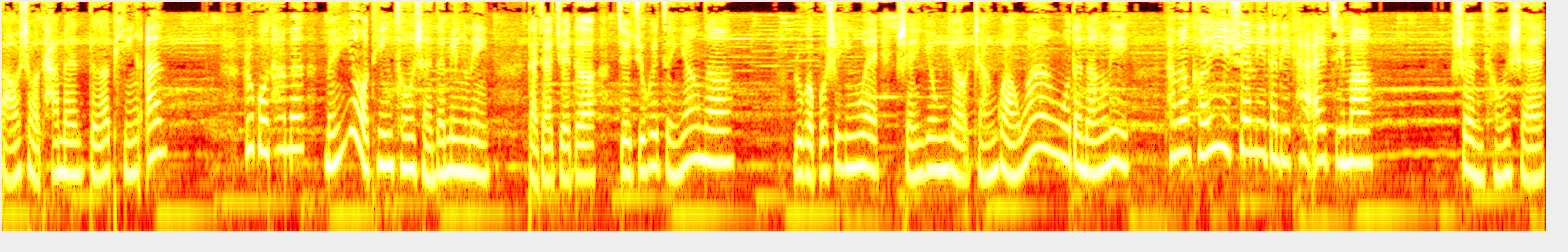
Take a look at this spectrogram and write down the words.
保守他们得平安。如果他们没有听从神的命令，大家觉得结局会怎样呢？如果不是因为神拥有掌管万物的能力，他们可以顺利的离开埃及吗？顺从神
